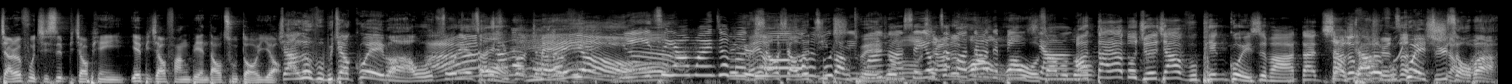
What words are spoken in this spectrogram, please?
家乐福其实比较便宜，也比较方便，到处都有。家乐福比较贵吧？我昨天才没有。你一次要卖这么多，小的鸡棒腿，谁有这么大的冰箱啊？大家都觉得家乐福偏贵是吗？但家乐福贵举手吧。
